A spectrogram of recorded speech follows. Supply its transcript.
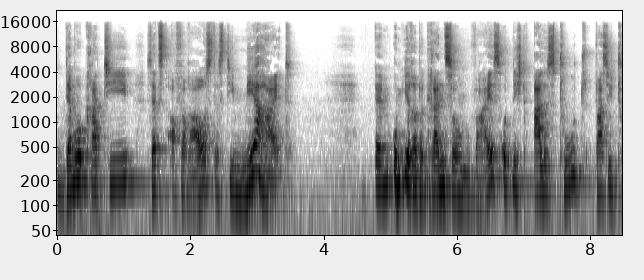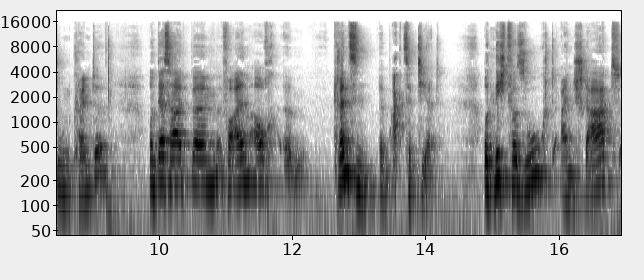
Demokratie setzt auch voraus, dass die Mehrheit ähm, um ihre Begrenzung weiß und nicht alles tut, was sie tun könnte und deshalb ähm, vor allem auch ähm, Grenzen ähm, akzeptiert und nicht versucht, einen Staat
